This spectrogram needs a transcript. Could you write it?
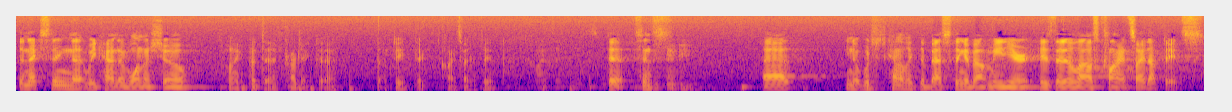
the next thing that we kind of want to show, I put the project uh, the update, the client side update, since, uh, you know, which is kind of like the best thing about Meteor is that it allows client side updates.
